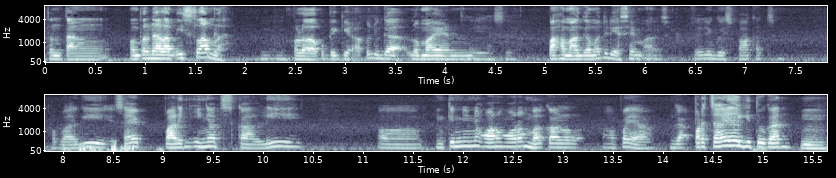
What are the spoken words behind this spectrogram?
tentang memperdalam Islam lah Mm-mm. kalau aku pikir aku juga lumayan iya sih paham agama tuh di SMA saya juga sepakat sih apalagi saya paling ingat sekali eh, mungkin ini orang-orang bakal apa ya nggak percaya gitu kan hmm.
